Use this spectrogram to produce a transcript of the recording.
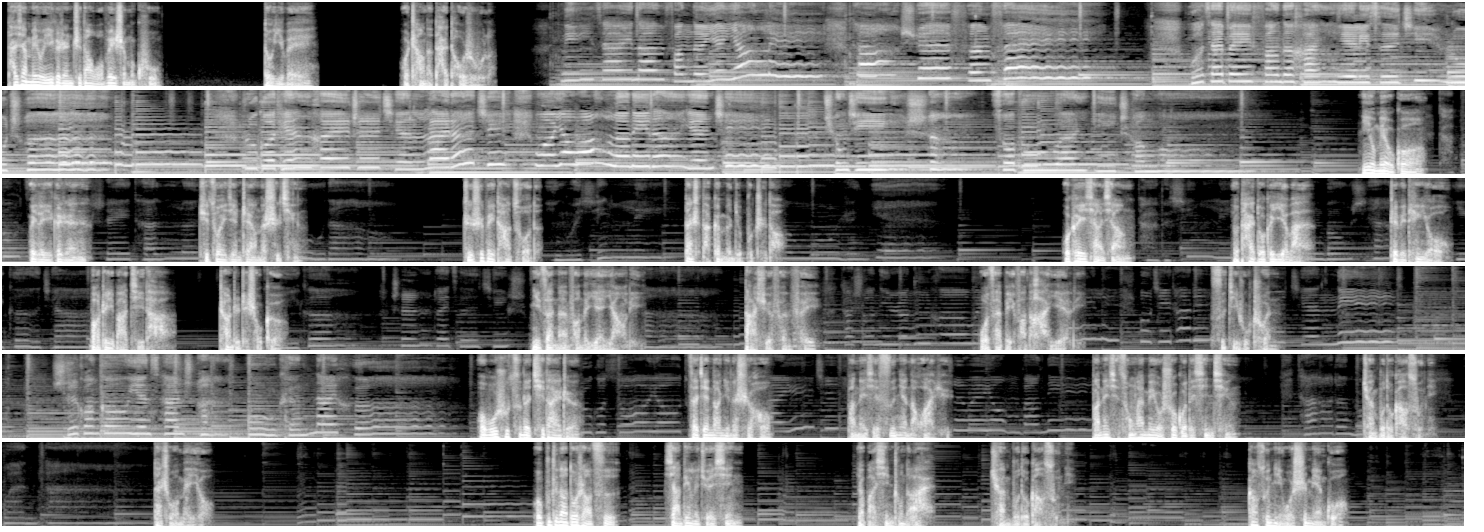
台下没有一个人知道我为什么哭，都以为我唱的太投入了。你在南方的艳阳里，大雪纷飞；我在北方的寒夜里，四季如春。如果天黑之前来得及，我要忘了你的眼睛。穷极一生做不完一场梦。你有没有过为了一个人去做一件这样的事情？只是为他做的，但是他根本就不知道。我可以想象，有太多个夜晚，这位听友抱着一把吉他，唱着这首歌。你在南方的艳阳里，大雪纷飞；我在北方的寒夜里，四季如春。我无数次的期待着，在见到你的时候，把那些思念的话语，把那些从来没有说过的心情，全部都告诉你。但是我没有，我不知道多少次下定了决心，要把心中的爱全部都告诉你，告诉你我失眠过，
